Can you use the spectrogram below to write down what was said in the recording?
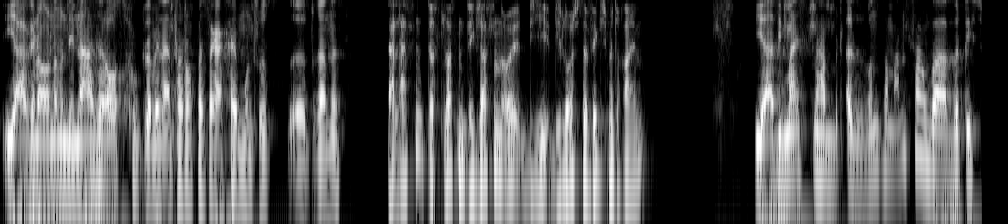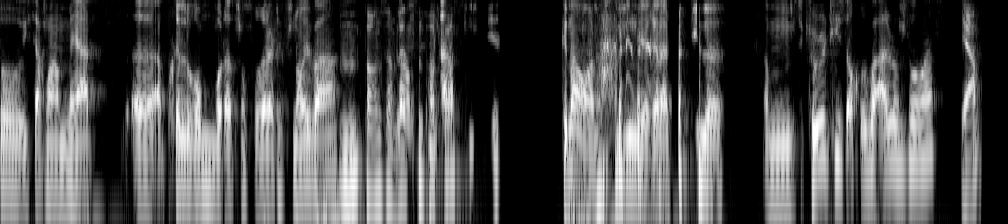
Ja, genau, wenn die Nase rausguckt oder wenn einfach noch besser gar kein Mundschutz äh, dran ist. Da lassen, das lassen, die lassen die, die Leute da wirklich mit rein? Ja, die meisten haben, also sonst am Anfang war wirklich so, ich sag mal, März, äh, April rum, wo das noch so relativ neu war. Hm, bei unserem letzten Podcast. Wir, genau, da hatten wir relativ viele ähm, Securities auch überall und sowas. Ja.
